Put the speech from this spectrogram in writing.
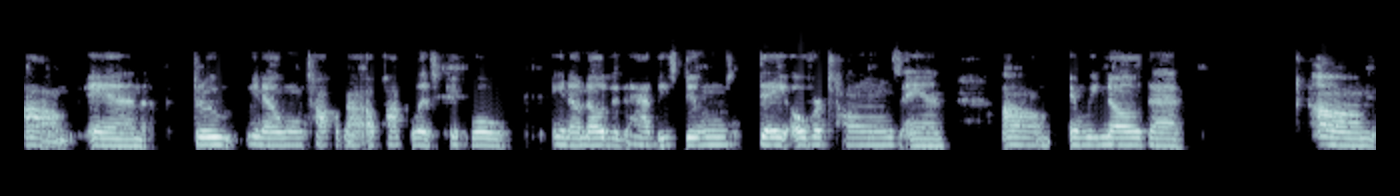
um, and through, you know, when we talk about apocalypse, people you know, know that have these doomsday overtones and, um, and we know that, um,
